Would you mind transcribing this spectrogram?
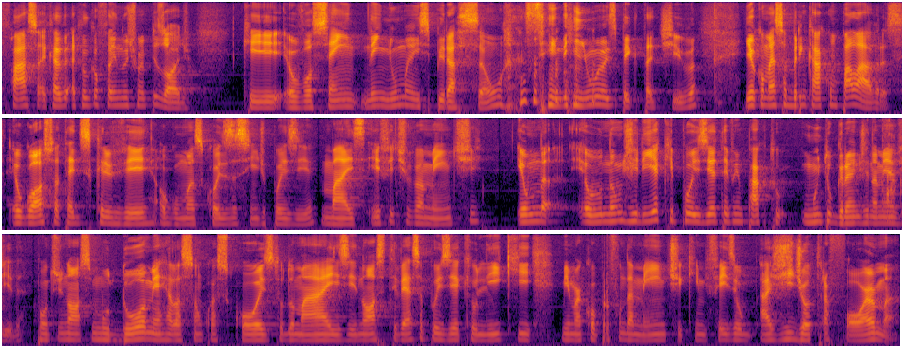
faço. É aquilo que eu falei no último episódio que eu vou sem nenhuma inspiração, sem nenhuma expectativa, e eu começo a brincar com palavras. Eu gosto até de escrever algumas coisas assim de poesia, mas efetivamente eu, eu não diria que poesia teve um impacto muito grande na minha vida. O ponto de, nossa, mudou a minha relação com as coisas e tudo mais. E, nossa, teve essa poesia que eu li que me marcou profundamente, que me fez eu agir de outra forma,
